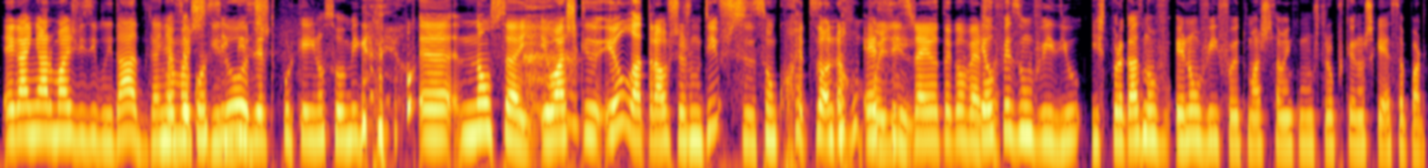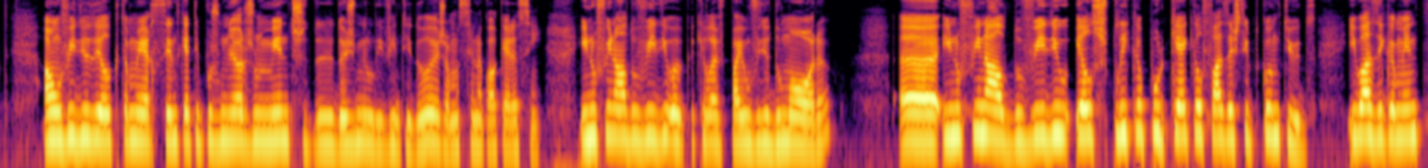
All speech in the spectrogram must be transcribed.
É ganhar mais visibilidade, ganhar Mas eu mais consigo seguidores. dizer-te porque aí não sou amiga dele. Uh, não sei, eu acho que ele lá terá os seus motivos, se são corretos ou não, É pois assim, isso já é outra conversa. Ele fez um vídeo, isto por acaso não, eu não vi, foi o Tomás também que me mostrou porque eu não cheguei a essa parte. Há um vídeo dele que também é recente, que é tipo os melhores momentos de 2022, ou uma cena qualquer assim. E no final do vídeo, aquilo é aí um vídeo de uma hora, ah, e no final do vídeo ele explica porque é que ele faz este tipo de conteúdo. E basicamente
